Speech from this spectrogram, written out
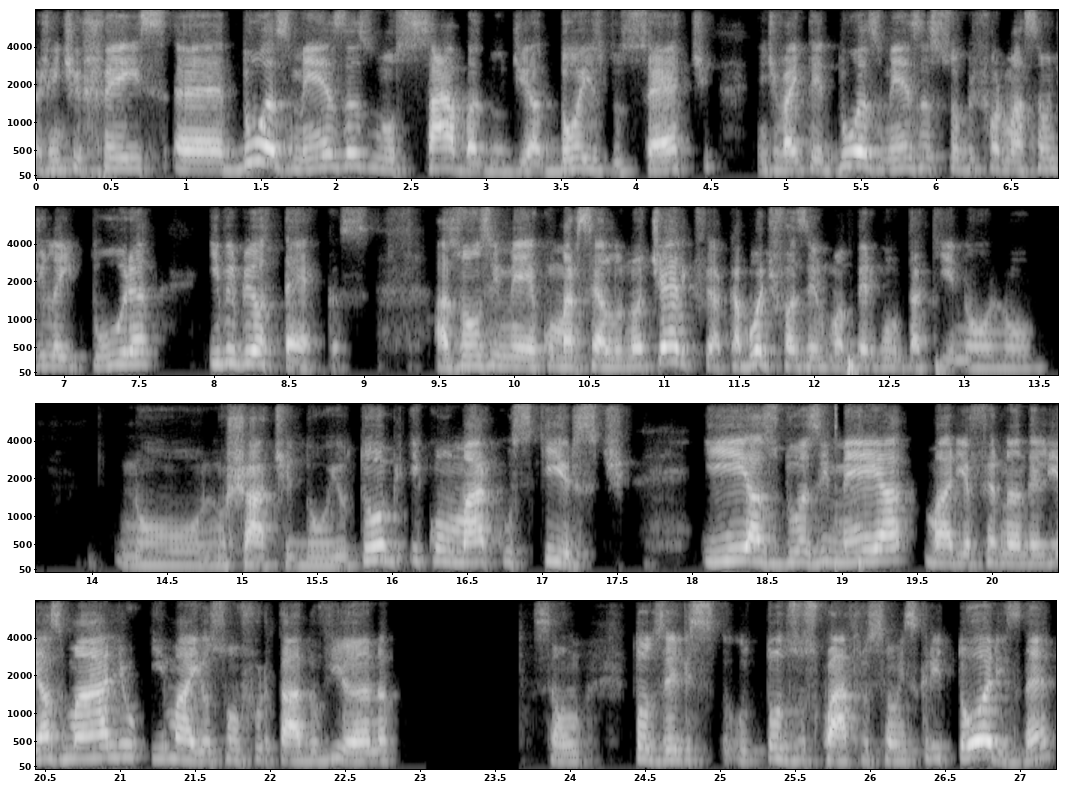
a gente fez é, duas mesas no sábado, dia 2 do 7. A gente vai ter duas mesas sobre formação de leitura e bibliotecas. Às 11h30 com Marcelo Nocelli, que acabou de fazer uma pergunta aqui no, no, no, no chat do YouTube, e com o Marcos Kirst. E às duas e meia, Maria Fernanda Elias Malho e Mailson Furtado Viana. São todos eles, todos os quatro são escritores, né?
